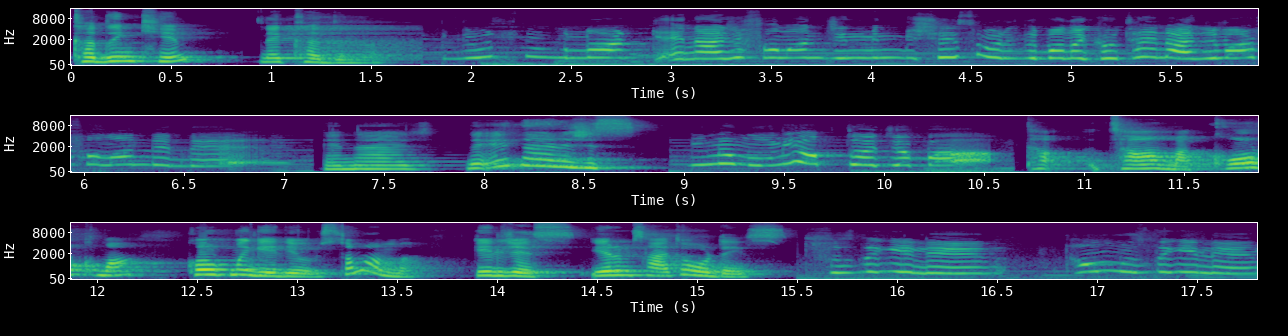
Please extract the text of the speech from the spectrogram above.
Kadın kim? Ne kadını? Biliyorsun bunlar enerji falan cinmin bir şey söyledi bana kötü enerji var falan dedi. Enerji. Ne enerjisi? Bilmem o mu yaptı acaba? Ta- tamam bak korkma. Korkma geliyoruz tamam mı? Geleceğiz. Yarım saate oradayız. Hızlı gelin. Tam hızlı gelin.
